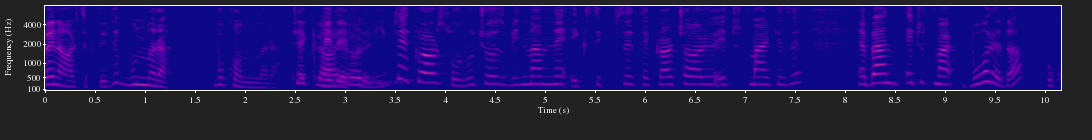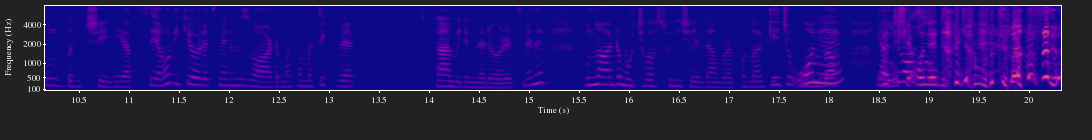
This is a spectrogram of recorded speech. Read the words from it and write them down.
ben artık dedi bunlara bu konulara tekrar öyle- hedefleneyim. Tekrar soru çöz bilmem ne eksikse tekrar çağırıyor etüt merkezi. Ya ben etüt mer bu arada okulda hiç şeyini yatsıyamam. İki öğretmenimiz vardı matematik ve fen bilimleri öğretmeni. Bunlar da motivasyonu hiç elden bırakmadılar. Gece O 10'da ne? Yani şey o ne derken motivasyon.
